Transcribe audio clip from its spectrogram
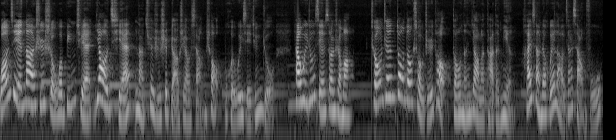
王翦那时手握兵权，要钱那确实是表示要享受，不会威胁君主。他魏忠贤算什么？崇祯动动手指头都能要了他的命，还想着回老家享福。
